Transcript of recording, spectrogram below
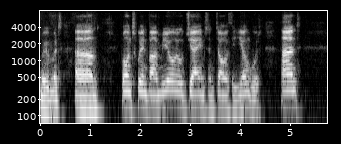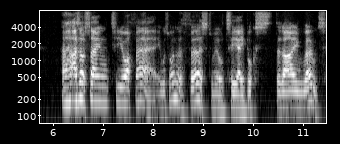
movement. Um, Born to Win by Muriel James and Dorothy Jongeward, and uh, as I was saying to you off air, it was one of the first real TA books that I wrote,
